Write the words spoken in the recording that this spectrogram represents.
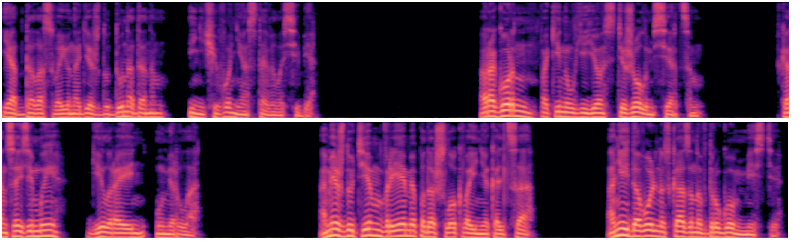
Я отдала свою надежду Дунаданам и ничего не оставила себе. Арагорн покинул ее с тяжелым сердцем. В конце зимы Гилраэнь умерла. А между тем время подошло к войне кольца. О ней довольно сказано в другом месте —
